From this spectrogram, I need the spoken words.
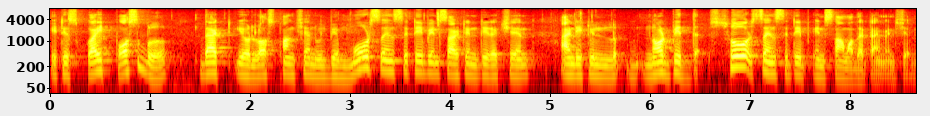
it is quite possible that your loss function will be more sensitive in certain direction and it will not be so sensitive in some other dimension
